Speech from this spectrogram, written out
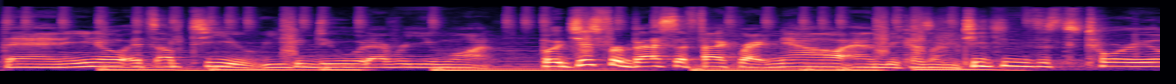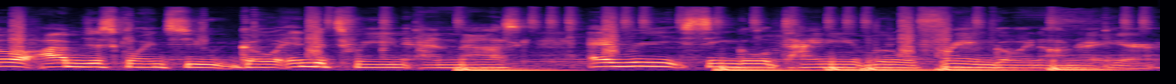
then you know, it's up to you. You can do whatever you want. But just for best effect right now, and because I'm teaching this tutorial, I'm just going to go in between and mask every single tiny little frame going on right here.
